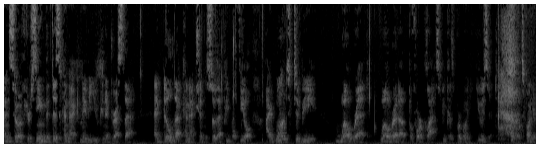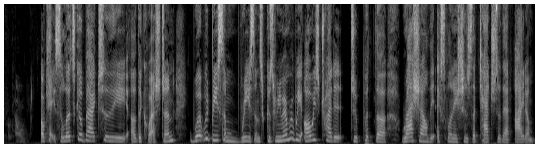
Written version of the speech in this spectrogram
And so if you're seeing the disconnect, maybe you can address that and build that connection so that people feel I want to be well read, well read up before class because we're going to use it. So it's going to propel me. okay, so let's go back to the uh, the question. What would be some reasons? Because remember, we always try to to put the rationale, the explanations attached to that item,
